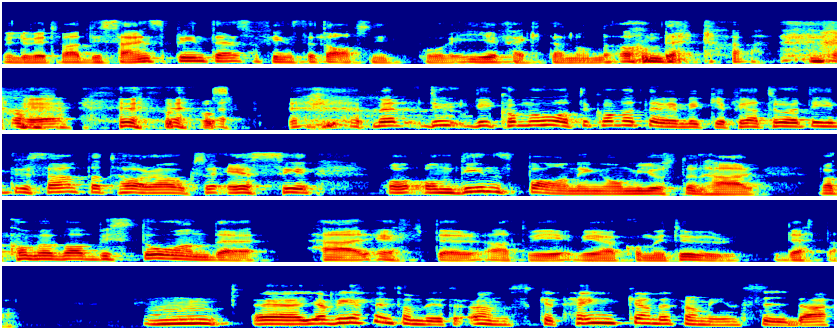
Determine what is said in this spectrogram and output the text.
Vill du veta vad design sprint är så finns det ett avsnitt på i effekten om, om detta. Eh, men du, vi kommer återkomma till det mycket för jag tror att det är intressant att höra också Essie om din spaning om just den här, vad kommer vara bestående här efter att vi, vi har kommit ur detta? Mm, eh, jag vet inte om det är ett önsketänkande från min sida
